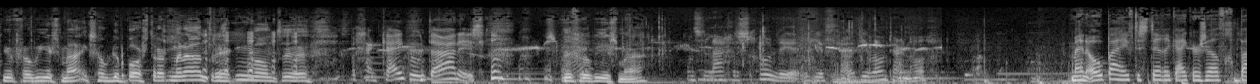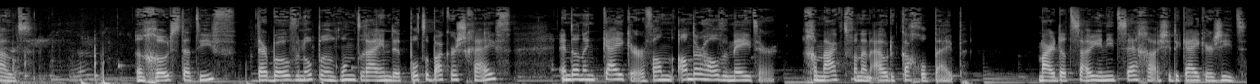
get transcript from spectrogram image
juffrouw Wiersma, ik zou de borst strak maar aantrekken, want... Uh... We gaan kijken hoe het daar is. juffrouw Wiersma. Onze lagere schooljuffrouw, die woont daar nog. Mijn opa heeft de sterrenkijker zelf gebouwd. Een groot statief, daarbovenop een ronddraaiende pottenbakkerschijf... en dan een kijker van anderhalve meter, gemaakt van een oude kachelpijp. Maar dat zou je niet zeggen als je de kijker ziet.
